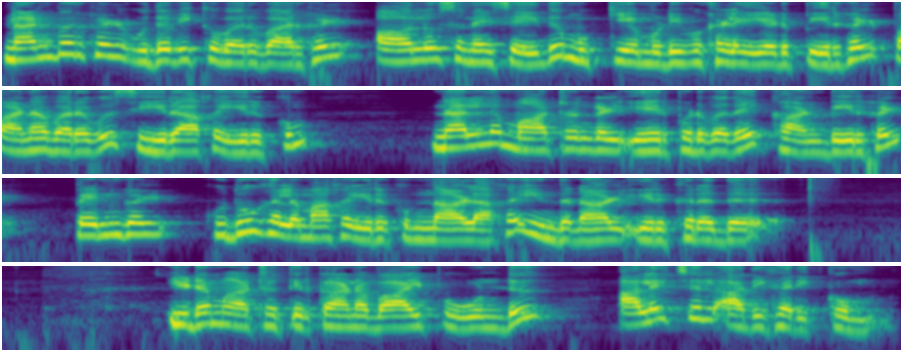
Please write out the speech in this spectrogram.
நண்பர்கள் உதவிக்கு வருவார்கள் ஆலோசனை செய்து முக்கிய முடிவுகளை எடுப்பீர்கள் பணவரவு சீராக இருக்கும் நல்ல மாற்றங்கள் ஏற்படுவதை காண்பீர்கள். பெண்கள் குதூகலமாக இருக்கும் நாளாக இந்த நாள் இருக்கிறது. இடமாற்றத்திற்கான வாய்ப்பு உண்டு. அலைச்சல் அதிகரிக்கும்.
